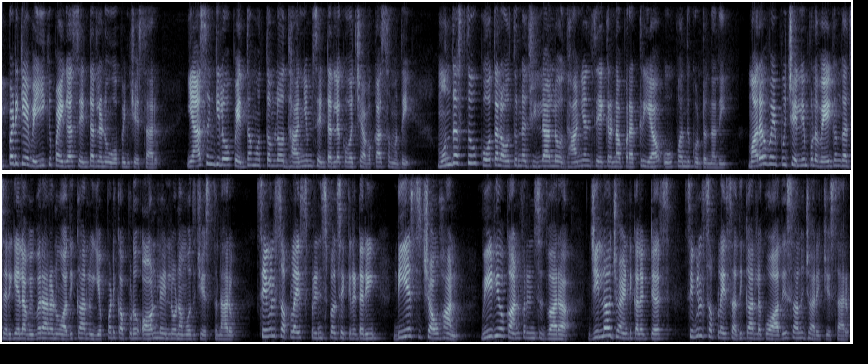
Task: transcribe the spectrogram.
ఇప్పటికే వెయ్యికి పైగా సెంటర్లను ఓపెన్ చేశారు. యాసంగిలో పెద్ద మొత్తంలో ధాన్యం సెంటర్లకు వచ్చే అవకాశం ఉంది. ముందస్తు కోతలవుతున్న జిల్లాల్లో ధాన్యం సేకరణ ప్రక్రియ ఊపందుకుంటున్నది. మరోవైపు చెల్లింపులు వేగంగా జరిగేలా వివరాలను అధికారులు ఎప్పటికప్పుడు ఆన్లైన్లో నమోదు చేస్తున్నారు. Civil supplies principal secretary D S Chauhan video conference ద్వారా జిల్లా జాయింట్ కలెక్టర్స్ సివిల్ సప్లైస్ అధికారులకు ఆదేశాలు జారీ చేశారు.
